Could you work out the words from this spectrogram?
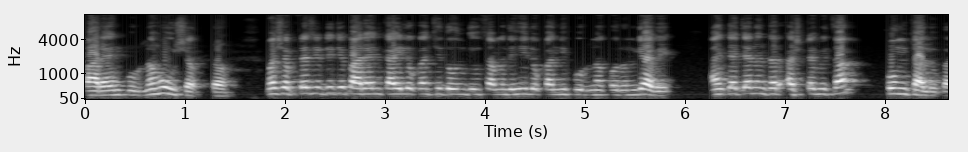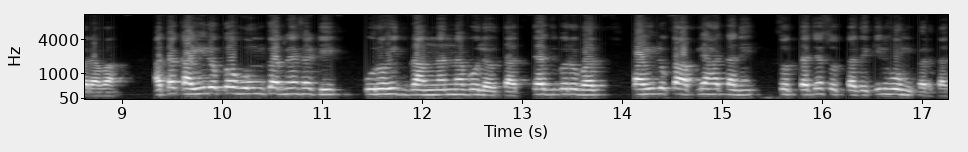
पारायण पूर्ण होऊ शकतं. मग सप्तशतीचे पारायण काही लोकांचे दोन दिवसामध्येही लोकांनी पूर्ण करून घ्यावे आणि त्याच्यानंतर अष्टमीचा होम चालू करावा. आता काही लोक होम करण्यासाठी पुरोहित ब्राह्मणांना बोलवतात. त्याचबरोबर काही लोक आपल्या हाताने स्वतःच्या स्वतः देखील होम करतात.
